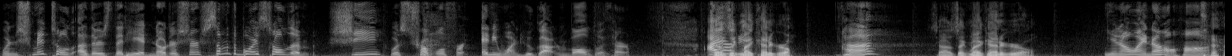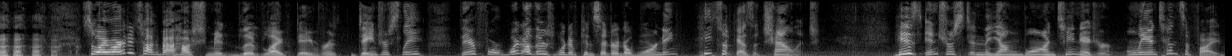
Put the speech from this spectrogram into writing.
When Schmid told others that he had noticed her, some of the boys told him she was trouble for anyone who got involved with her. Sounds like my kind of girl. Huh? Sounds like my kind of girl. You know, I know, huh? so I already talked about how Schmid lived life danger- dangerously. Therefore, what others would have considered a warning, he took as a challenge. His interest in the young blonde teenager only intensified.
